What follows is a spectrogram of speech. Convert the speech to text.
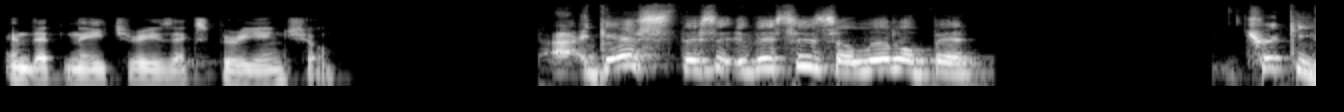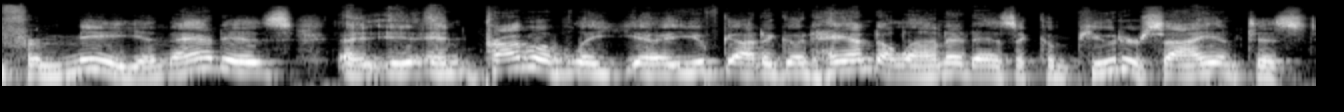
and that nature is experiential. I guess this this is a little bit tricky for me, and that is, uh, and probably uh, you've got a good handle on it as a computer scientist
